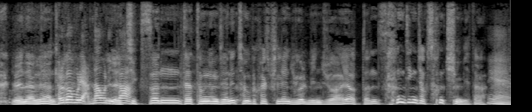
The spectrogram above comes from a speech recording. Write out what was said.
왜냐하면 결과물이 안 나오니까. 예, 직선 대통령제는 1987년 6월 민주화의 어떤 상징적 성취입니다. 예.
